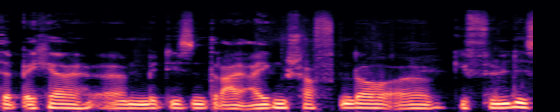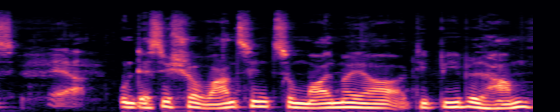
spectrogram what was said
der Becher äh, mit diesen drei Eigenschaften da äh, gefüllt ist. Ja. Und das ist schon Wahnsinn, zumal wir ja die Bibel haben.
